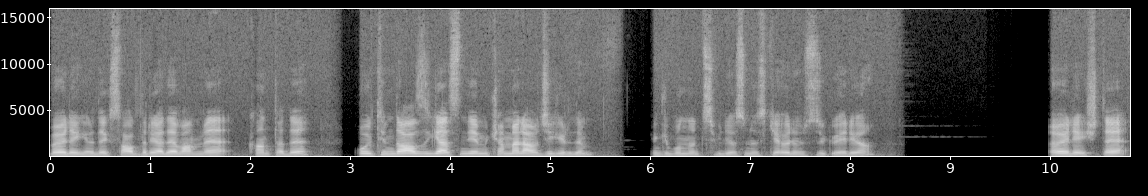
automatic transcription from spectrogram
böyle girdik. Saldırıya devam ve kantadı. Ultim daha hızlı gelsin diye mükemmel avcı girdim. Çünkü bunun ultisi biliyorsunuz ki ölümsüzlük veriyor. Öyle işte.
